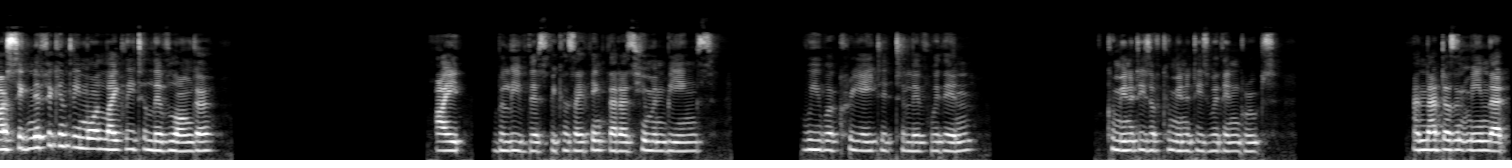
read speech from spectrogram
are significantly more likely to live longer. I believe this because I think that as human beings, we were created to live within communities of communities within groups. And that doesn't mean that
